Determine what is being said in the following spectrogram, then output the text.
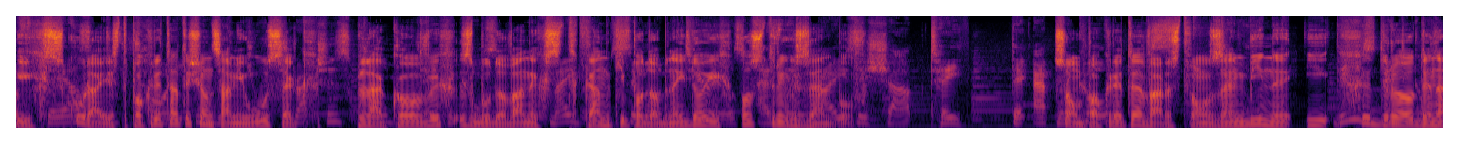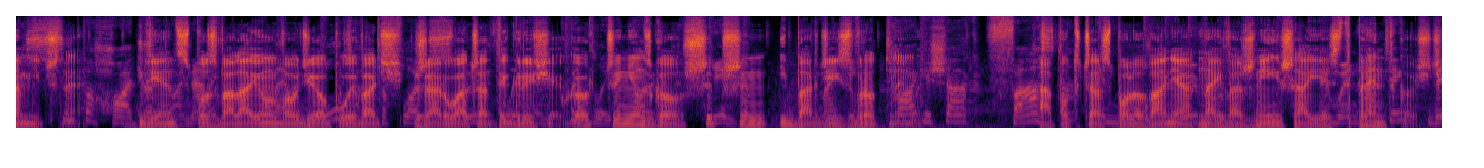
Ich skóra jest pokryta tysiącami łusek plakowych zbudowanych z tkanki podobnej do ich ostrych zębów. Są pokryte warstwą zębiny i hydrodynamiczne, więc pozwalają wodzie opływać żarłacza tygrysiego, czyniąc go szybszym i bardziej zwrotnym. A podczas polowania najważniejsza jest prędkość.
